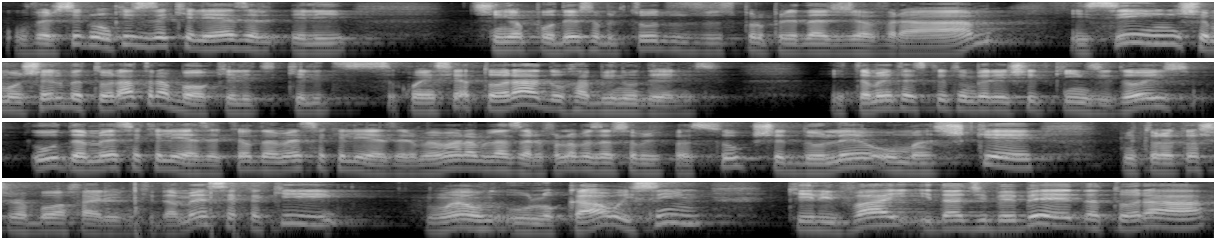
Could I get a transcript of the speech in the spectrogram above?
o versículo não quis dizer que Eliezer, ele tinha poder sobre todas as propriedades de Abraão, e sim, Shemoshel Betorá Trabó, que ele, que ele conhecia a Torá do rabino deles. E também está escrito em Bereshit 15, 2, o Damesek Eliezer, que é o Damesek Eliezer. Mamar Abelazar, falou Abelazar sobre o Pasuk, Shedole o Mashke, Mitoratosh Rabo Acharim. Que Damesek aqui não é o local, e sim que ele vai e dá de beber da Torá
